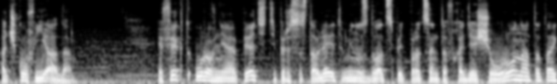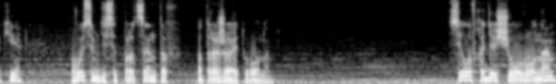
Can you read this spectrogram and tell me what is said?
очков яда. Эффект уровня 5 теперь составляет минус 25% входящего урона от атаки, 80% отражает урона. Сила входящего урона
